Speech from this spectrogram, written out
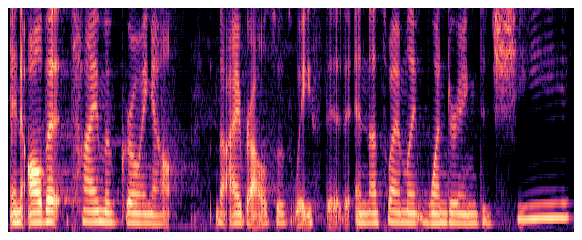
and all the time of growing out the eyebrows was wasted. And that's why I'm like wondering, did she?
